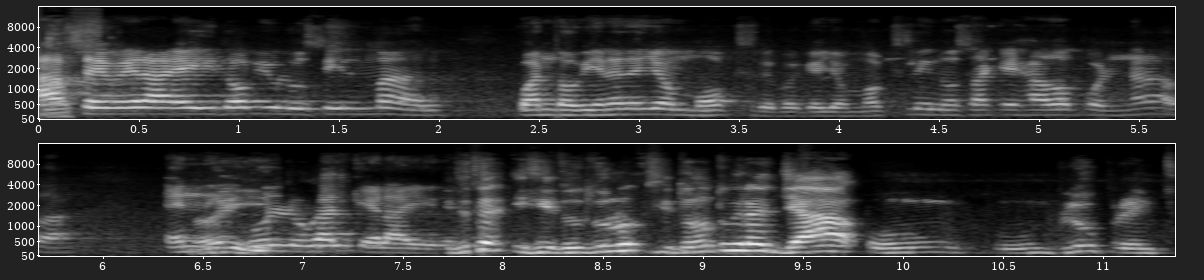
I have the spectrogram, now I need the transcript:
hace ver a AEW lucir mal cuando viene de John Moxley, porque John Moxley no se ha quejado por nada en ningún lugar que él ha ido. y si tú, no, si tú no tuvieras ya un, un, blueprint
